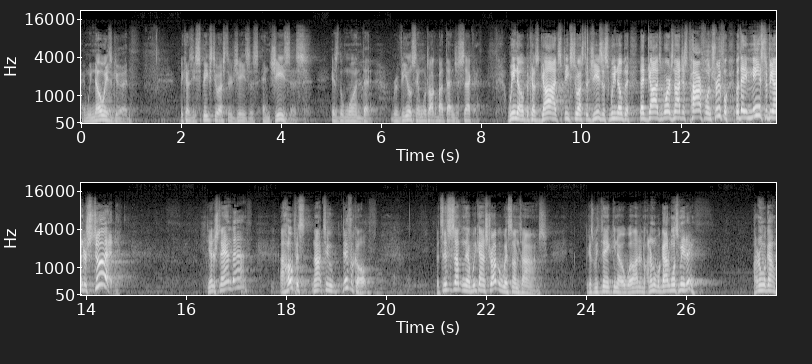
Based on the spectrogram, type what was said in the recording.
and we know He's good because He speaks to us through Jesus, and Jesus is the one that reveals Him. We'll talk about that in just a second. We know because God speaks to us through Jesus, we know that, that God's word is not just powerful and truthful, but that He means to be understood. Do you understand that? I hope it's not too difficult. But this is something that we kind of struggle with sometimes because we think, you know, well, I don't, I don't know what God wants me to do. I don't know what God,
